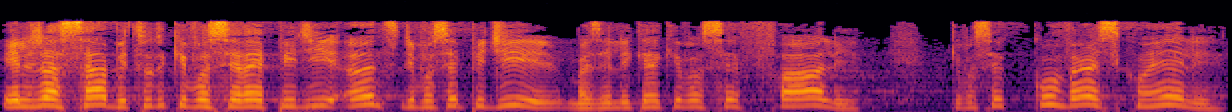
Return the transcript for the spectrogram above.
Ele já sabe tudo que você vai pedir antes de você pedir, mas Ele quer que você fale, que você converse com Ele.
